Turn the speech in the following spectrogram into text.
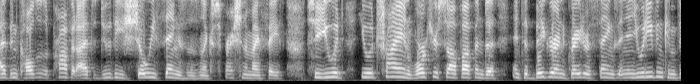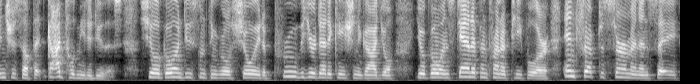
I've been called as a prophet. I have to do these showy things as an expression of my faith. So you would you would try and work yourself up into into bigger and greater things, and you would even convince yourself that God told me to do this. So you'll go and do something real showy to prove your dedication to God. You'll you'll go and stand up in front of people or interrupt a sermon and say,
